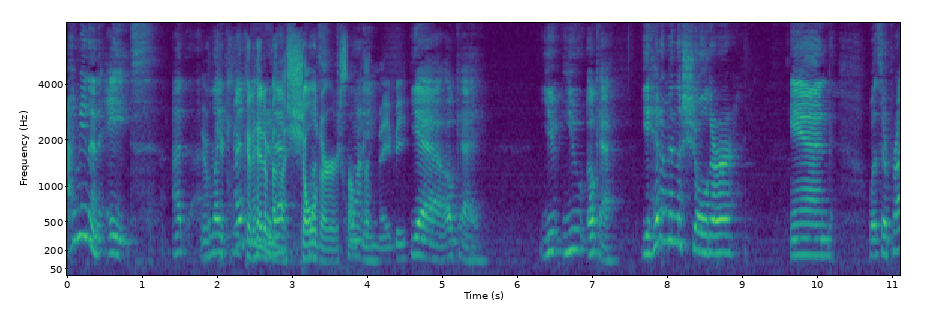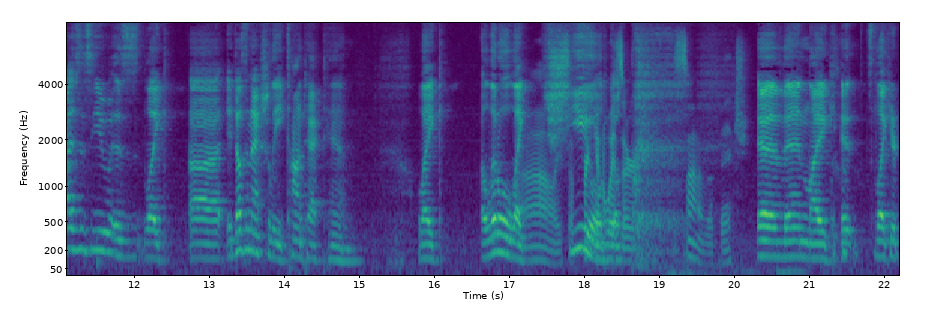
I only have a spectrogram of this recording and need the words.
I mean an eight. I, you, like you I could hit him figure in the shoulder or something 20. maybe Yeah. Okay. You you okay? You hit him in the shoulder, and what surprises you is like uh, it doesn't actually contact him. Like a little like oh he's a shield freaking goes- wizard son of a bitch and then like it's like your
